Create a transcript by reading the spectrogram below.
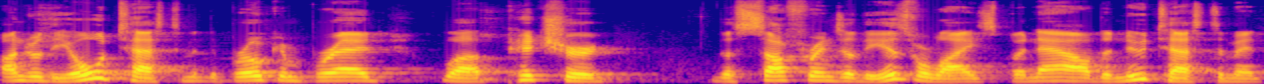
Under the Old Testament, the broken bread uh, pictured the sufferings of the Israelites, but now the New Testament,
